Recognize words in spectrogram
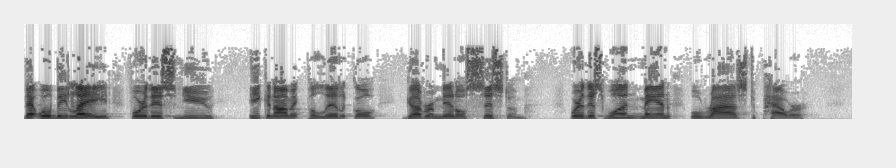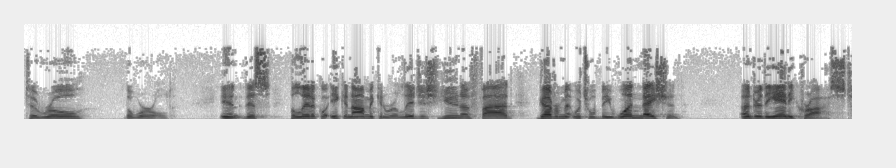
that will be laid for this new economic, political, governmental system where this one man will rise to power to rule the world in this political, economic, and religious unified government, which will be one nation under the Antichrist,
